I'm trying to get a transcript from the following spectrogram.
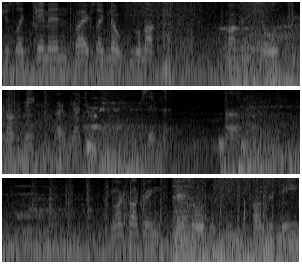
just like came in, was like, no, you will not conquer these souls as you've conquered me. Alright, we aren't doing that. We're saving that. Um, you aren't conquering these souls as you've conquered me.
